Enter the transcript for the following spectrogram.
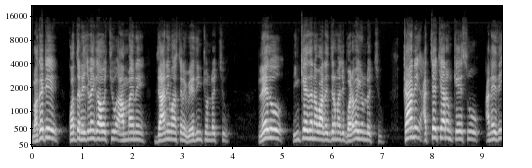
ఒకటి కొంత నిజమే కావచ్చు ఆ అమ్మాయిని జానీ మాస్టర్ వేధించి ఉండొచ్చు. లేదు ఇంకేదైనా వాళ్ళిద్దరి మధ్య గొడవ అయి ఉండొచ్చు. కానీ అత్యాచారం కేసు అనేది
